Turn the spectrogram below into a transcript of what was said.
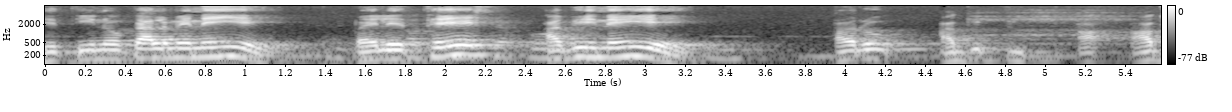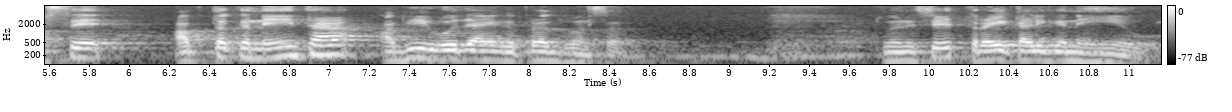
ये तीनों काल में नहीं है। पहले थे, अभी नहीं है। और अभी अब से अब तक नहीं था अभी हो जाएँगे प्रध्वंस। तो इनसे त्रैकालिक नहीं है वो।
